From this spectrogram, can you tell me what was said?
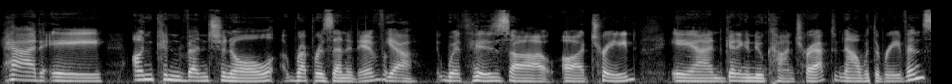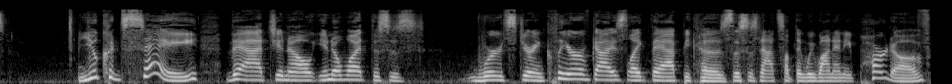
had a unconventional representative. Yeah. With his uh, uh, trade and getting a new contract now with the Ravens, you could say that you know, you know what, this is we're steering clear of guys like that because this is not something we want any part of.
